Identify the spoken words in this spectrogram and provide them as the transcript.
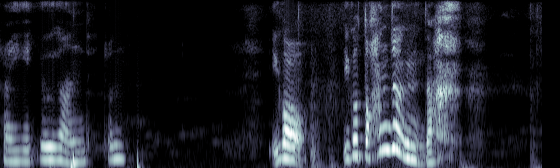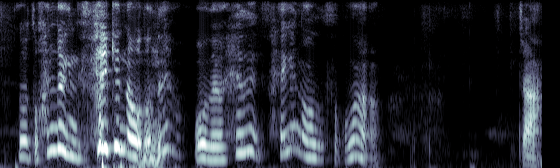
자 이게 여기가 안 돼. 좀 이거 이것도 한정입니다. 이것도 한정인데 세 개 나오던데? 어 내가 세개 나왔었구나. 자,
